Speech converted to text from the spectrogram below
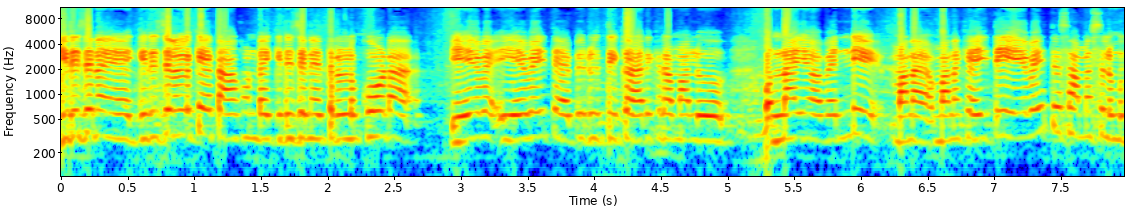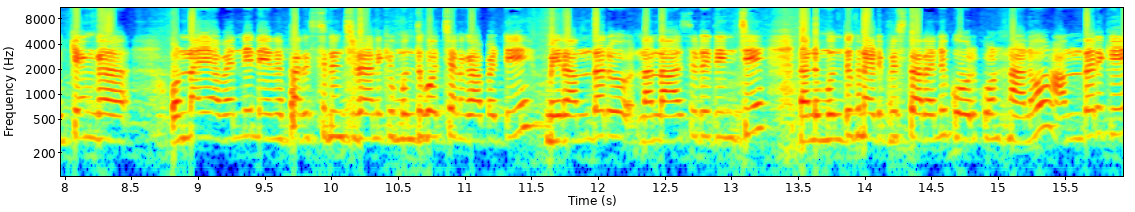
గిరిజన గిరిజనులకే కాకుండా గిరిజనేతరులకు కూడా ఏవై ఏవైతే అభివృద్ధి కార్యక్రమాలు ఉన్నాయో అవన్నీ మన మనకైతే ఏవైతే సమస్యలు ముఖ్యంగా ఉన్నాయో అవన్నీ నేను పరిశీలించడానికి ముందుకు వచ్చాను కాబట్టి మీరందరూ నన్ను ఆశీర్వదించి నన్ను ముందుకు నడిపిస్తారని కోరుకుంటున్నాను. అందరికీ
